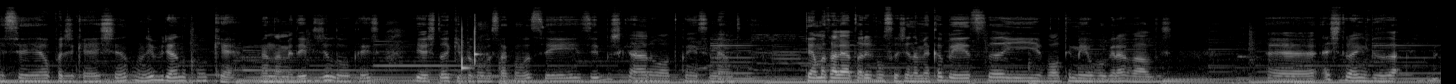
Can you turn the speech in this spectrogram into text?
esse é o podcast Um Libriano Qualquer. Meu nome é David Lucas e eu estou aqui para conversar com vocês e buscar o autoconhecimento. Temas aleatórios vão surgir na minha cabeça e volta e meia eu vou gravá-los. É, é estranho, bizarro.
